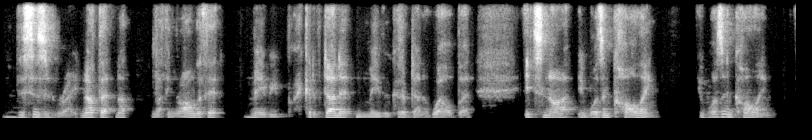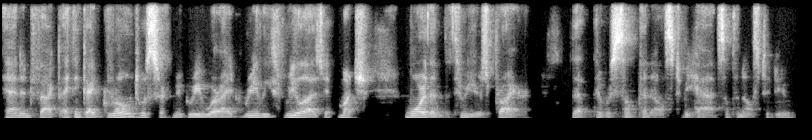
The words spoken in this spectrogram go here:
this isn't right. Not that, not nothing wrong with it. Maybe I could have done it and maybe I could have done it well, but it's not, it wasn't calling. It wasn't calling. And in fact, I think I'd grown to a certain degree where I'd really realized it much more than the three years prior that there was something else to be had, something else to do.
